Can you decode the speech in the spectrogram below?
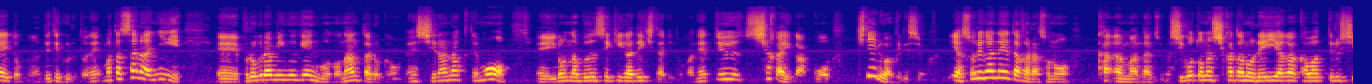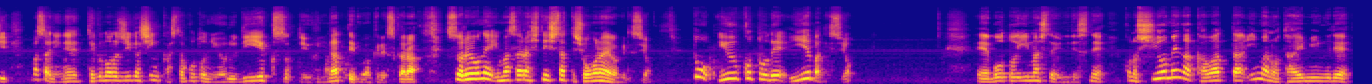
AI とかが出てくるとね、またさらに、えー、プログラミング言語の何たるかをね、知らなくても、えー、いろんな分析ができたりとかね、っていう社会がこう、来ているわけですよ。いや、それがね、だからその、かまあ、なんていうの、仕事の仕方のレイヤーが変わってるし、まさにね、テクノロジーが進化したことによる DX っていうふうになっているわけですから、それをね、今更否定したってしょうがないわけですよ。ということで言えばですよ。え、冒頭言いましたようにですね、この潮目が変わった今のタイミングで、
